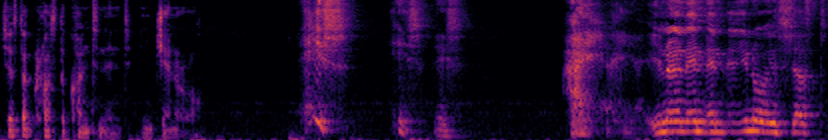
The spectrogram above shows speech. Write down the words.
just across the continent in general. Ish, ish, ish. Ay. You know, and, and, and you know, it's just,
